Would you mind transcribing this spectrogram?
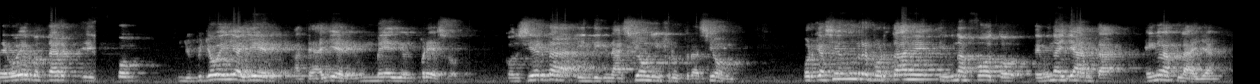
Les voy a contar, eh, yo, yo, veía ayer, antes de ayer, en un medio impreso, con cierta indignación y frustración, porque hacían un reportaje y una foto de una llanta en la playa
